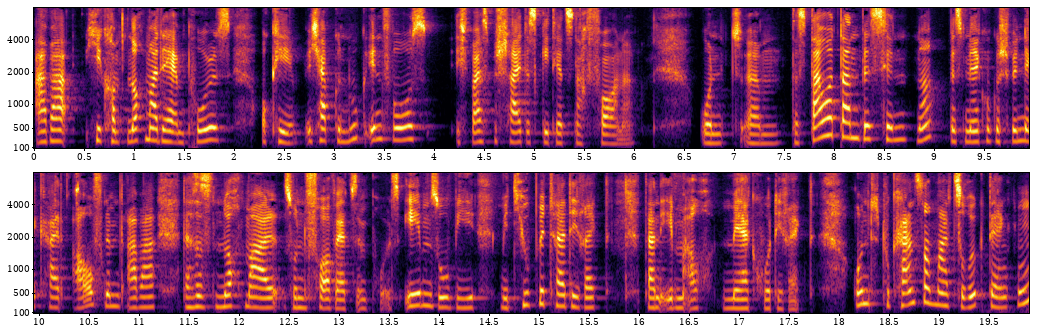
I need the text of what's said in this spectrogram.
aber hier kommt nochmal der Impuls, okay, ich habe genug Infos, ich weiß Bescheid, es geht jetzt nach vorne. Und ähm, das dauert dann ein bisschen, ne, bis Merkur Geschwindigkeit aufnimmt, aber das ist nochmal so ein Vorwärtsimpuls. Ebenso wie mit Jupiter direkt, dann eben auch Merkur direkt. Und du kannst nochmal zurückdenken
